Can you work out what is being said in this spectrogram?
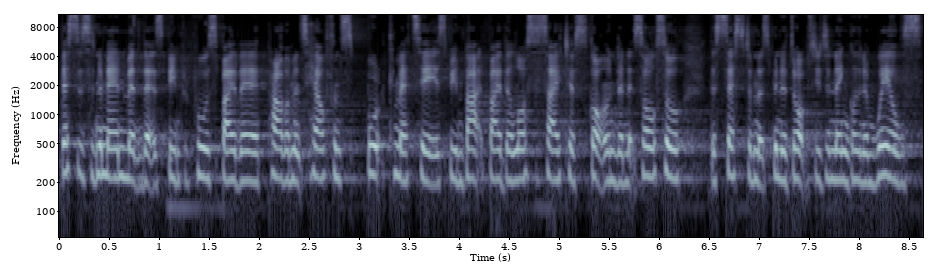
This is an amendment that has been proposed by the Parliament's Health and Sport Committee. It's been backed by the Law Society of Scotland, and it's also the system that's been adopted in England and Wales.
